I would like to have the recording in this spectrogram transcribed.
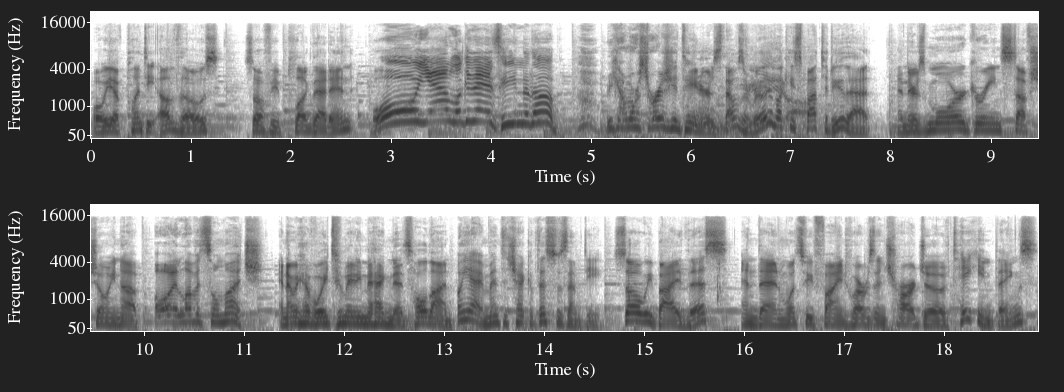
Well, we have plenty of those. So if we plug that in, oh yeah, look at that, it's heating it up. We got more storage containers. That was a really lucky spot to do that. And there's more green stuff showing up. Oh, I love it so much. And now we have way too many magnets. Hold on. Oh yeah, I meant to check if this was empty. So we buy this, and then once we find whoever's in charge of taking things,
